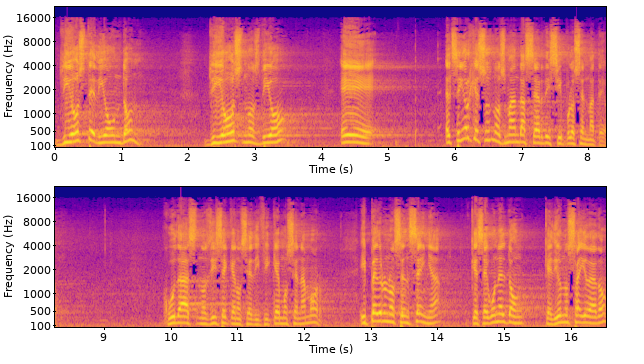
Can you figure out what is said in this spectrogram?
Dios te dio un don. Dios nos dio, eh, el Señor Jesús nos manda a ser discípulos en Mateo. Judas nos dice que nos edifiquemos en amor. Y Pedro nos enseña que según el don que Dios nos ha dado,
